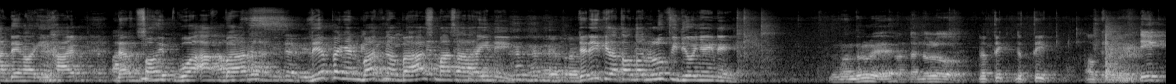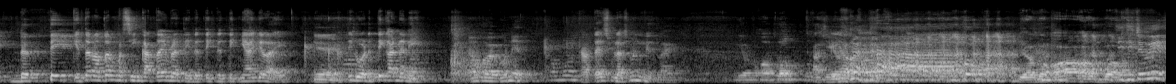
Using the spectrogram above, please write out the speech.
ada yang lagi hype dan sohib gua Akbar dia pengen banget ngebahas masalah ini. Jadi kita tonton dulu videonya ini. Nonton dulu ya. Nonton dulu. Detik-detik. Oke. Detik, detik. Kita nonton persingkatannya berarti detik-detiknya aja lah ya. Iya. Berarti dua detik ada nih. Yang berapa menit? Katanya 11 menit lah ya. Dia mau kobok. Aslinya Dia mau oh, Cici cuit.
